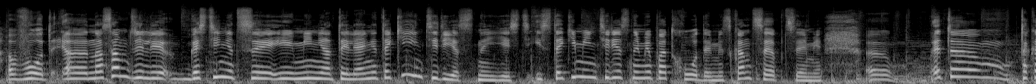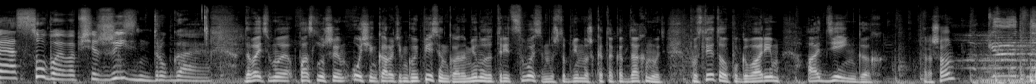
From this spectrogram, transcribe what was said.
Вот. Э, На самом деле, гостиницы и мини-отели, они такие интересные есть, и с такими интересными подходами, с концепциями. Э, Это такая особая вообще жизнь другая. Давайте мы послушаем очень коротенькую песенку, она минута 38, ну, чтобы немножко так отдохнуть. После этого поговорим о деньгах. Хорошо? Goodness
